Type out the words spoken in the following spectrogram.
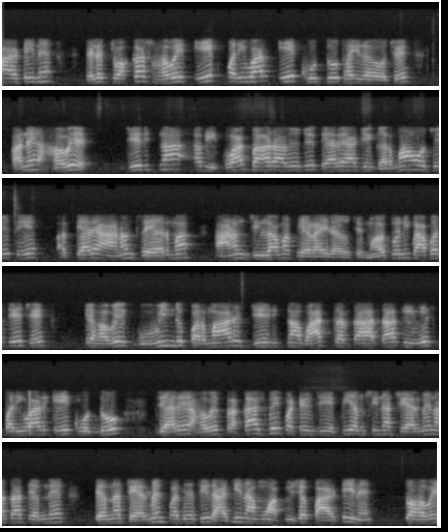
પાર્ટીને. એટલે ચોક્કસ હવે એક પરિવાર, એક હોદ્દો થઈ રહ્યો છે. અને હવે જે રીતના આ વિખવાદ બહાર આવ્યો છે, ત્યારે આ જે ગરમાઓ છે, તે અત્યારે આણંદ શહેરમાં, આણંદ જિલ્લામાં ફેલાઈ રહ્યો છે. મહત્વની બાબત એ છે કે હવે ગોવિંદ પરમાર જે રીતના વાત કરતા હતા કે એક પરિવાર, એક હોદ્દો, જ્યારે હવે પ્રકાશભાઈ પટેલ જે એપીએમસી ના ચેરમેન હતા, તેમને, તેમના ચેરમેન પદેથી રાજીનામું આપ્યું છે પાર્ટીને, તો હવે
